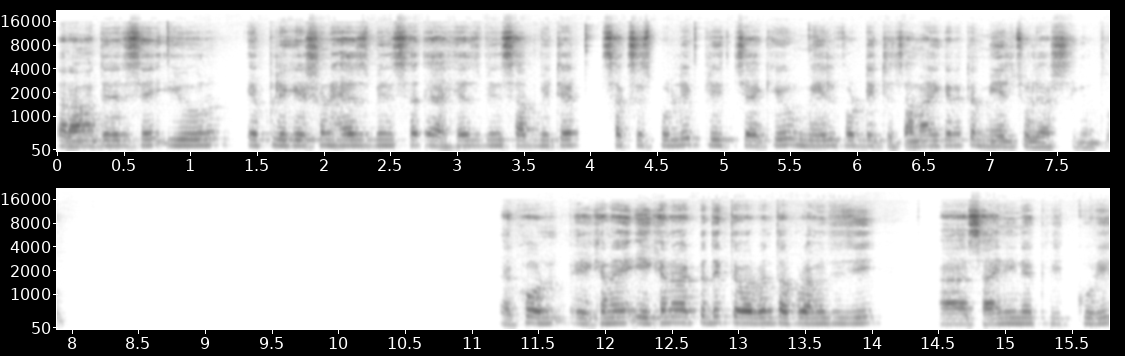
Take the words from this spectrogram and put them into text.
তারা আমাদের দিছে your application has been has been submitted successfully please check your mail for details আমার এখানে একটা মেল চলে আসছে কিন্তু। এখন এখানে, এখানেও একটা দেখতে পারবেন। তারপর আমি যদি সাইন ইনে ক্লিক করি,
